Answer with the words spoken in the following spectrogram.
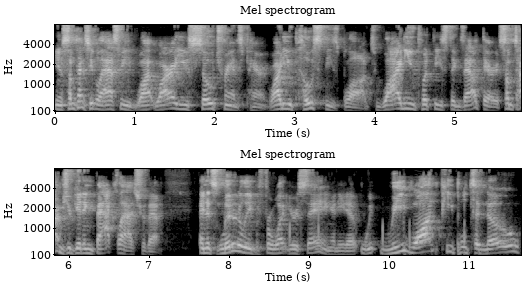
you know, sometimes people ask me, why, why are you so transparent? Why do you post these blogs? Why do you put these things out there? Sometimes you're getting backlash for them. And it's literally for what you're saying, Anita. We, we want people to know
